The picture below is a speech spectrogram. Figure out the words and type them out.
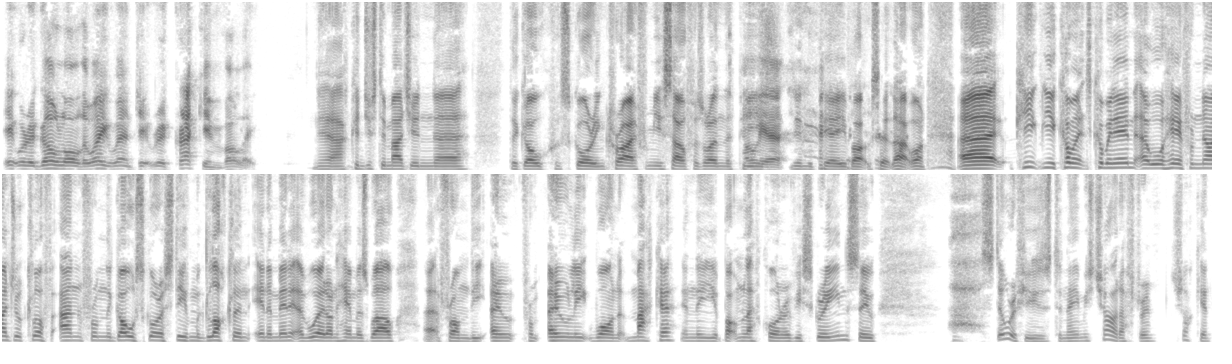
it were a goal all the way, weren't it? It were a cracking volley. Yeah, I can just imagine uh, the goal scoring cry from yourself as well in the PA, Oh, yeah. in the PA box at that one. Uh, keep your comments coming in. Uh, we'll hear from Nigel Clough and from the goal scorer Stephen McLaughlin in a minute. A word on him as well uh, from the from only one Macca in the bottom left corner of your screen. So. Still refuses to name his child after him. Shocking.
